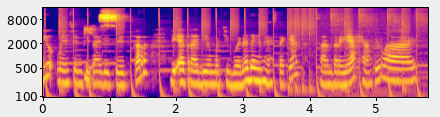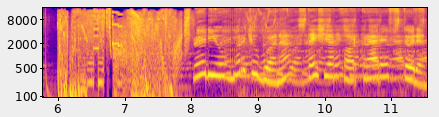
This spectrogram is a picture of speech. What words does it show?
Yuk mention kita di Twitter di @radiomercubuana dengan hashtagnya Santeria Healthy Life. Radio Mercu Buana Station for Creative Student.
